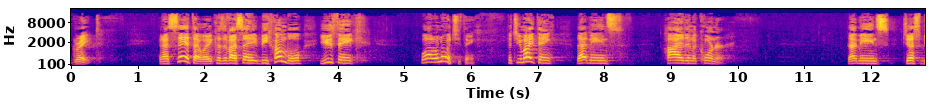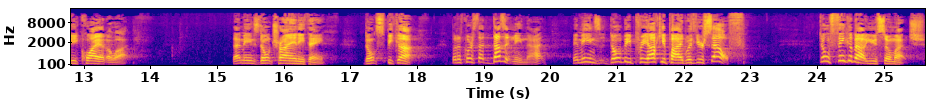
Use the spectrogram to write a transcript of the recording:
great. And I say it that way because if I say be humble, you think, well, I don't know what you think. But you might think that means hide in a corner. That means just be quiet a lot. That means don't try anything. Don't speak up. But of course, that doesn't mean that. It means don't be preoccupied with yourself. Don't think about you so much.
